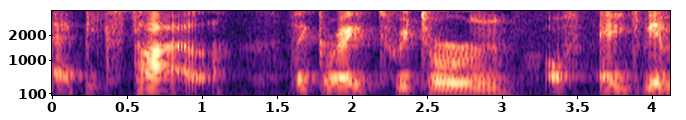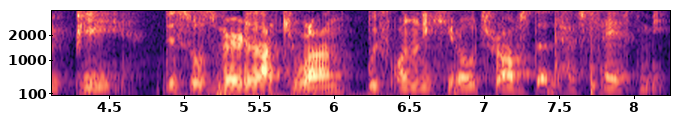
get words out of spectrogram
epic style. The great return of HBMP. This was very lucky run with only hero traps that have saved me.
